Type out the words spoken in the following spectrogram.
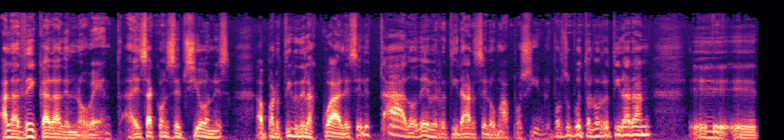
a la década del 90, a esas concepciones a partir de las cuales el Estado debe retirarse lo más posible. Por supuesto, lo retirarán eh, eh,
